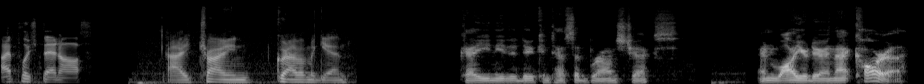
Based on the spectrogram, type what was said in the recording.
I push Ben off. I try and grab him again. Okay, you need to do contested brawn checks. And while you're doing that, Kara,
